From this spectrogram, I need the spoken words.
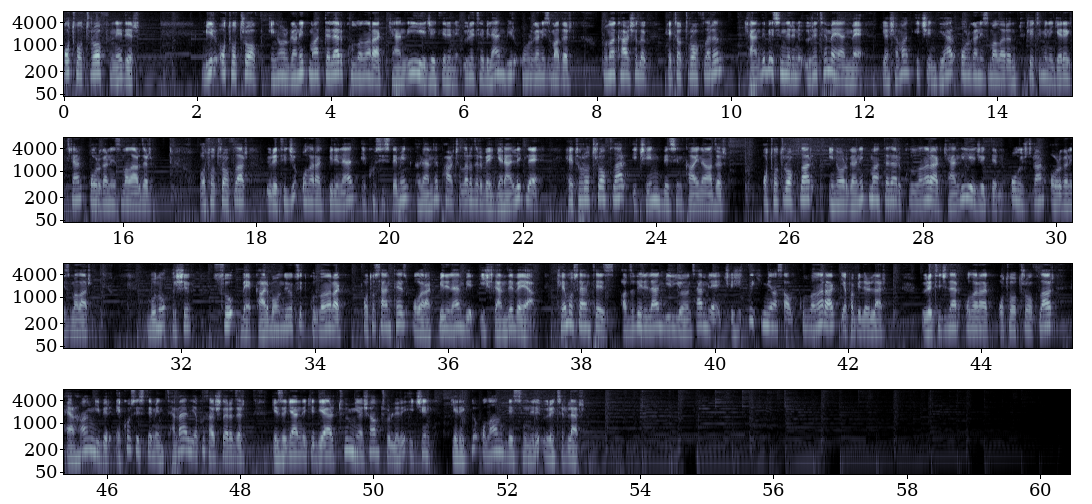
Ototrof nedir? Bir ototrof, inorganik maddeler kullanarak kendi yiyeceklerini üretebilen bir organizmadır. Buna karşılık heterotrofların kendi besinlerini üretemeyen ve yaşamak için diğer organizmaların tüketimini gerektiren organizmalardır. Ototroflar üretici olarak bilinen ekosistemin önemli parçalarıdır ve genellikle heterotroflar için besin kaynağıdır. Ototroflar inorganik maddeler kullanarak kendi yiyeceklerini oluşturan organizmalar. Bunu ışık, su ve karbondioksit kullanarak fotosentez olarak bilinen bir işlemde veya kemosentez adı verilen bir yöntemle çeşitli kimyasal kullanarak yapabilirler. Üreticiler olarak ototroflar herhangi bir ekosistemin temel yapı taşlarıdır. Gezegendeki diğer tüm yaşam türleri için gerekli olan besinleri üretirler.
